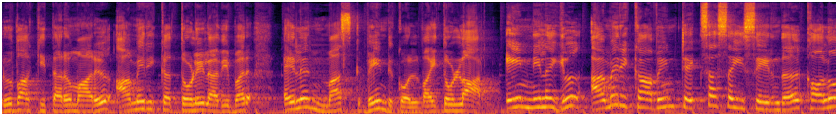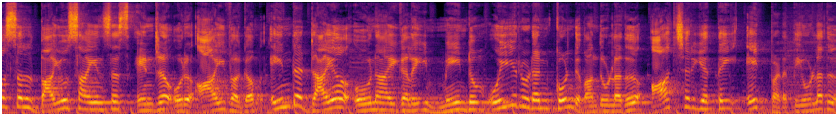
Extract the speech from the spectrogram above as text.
உருவாக்கி தருமாறு அமெரிக்க தொழிலதிபர் எலன் மஸ்க் வேண்டுகோள் வைத்துள்ளார். இந்நிலையில் அமெரிக்காவின் டெக்சாஸை சேர்ந்த கொலோசல் பயோசயன்சஸ் என்ற ஒரு ஆய்வகம் இந்த டய ஓநாய்களை மீண்டும் உயிருடன் கொண்டு வந்துள்ளது ஆச்சரியத்தை ஏற்படுத்தியுள்ளது.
